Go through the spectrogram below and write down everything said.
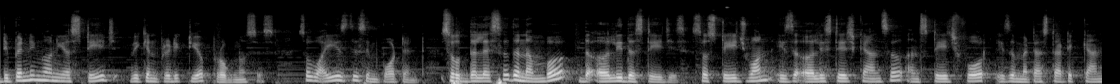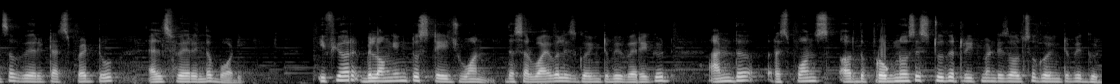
depending on your stage we can predict your prognosis. So why is this important? So the lesser the number the early the stage is. So stage 1 is the early stage cancer and stage 4 is a metastatic cancer where it has spread to elsewhere in the body. If you are belonging to stage 1 the survival is going to be very good and the response or the prognosis to the treatment is also going to be good.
